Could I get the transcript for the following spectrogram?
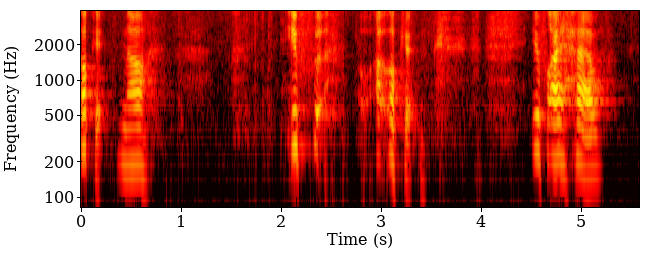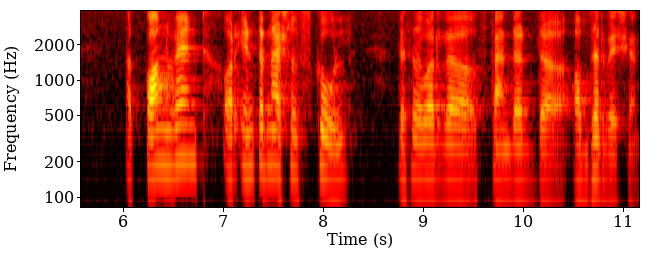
Okay, now, if, uh, okay, if I have a convent or international school, this is our uh, standard uh, observation.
